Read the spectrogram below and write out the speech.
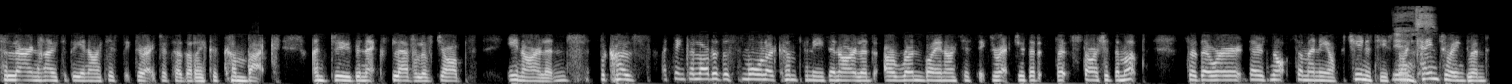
to learn how to be an artistic director so that I could come back and do the next level of job in Ireland because I think a lot of the smaller companies in Ireland are run by an artistic director that that started them up. So there were there's not so many opportunities. So Yes. I came to England.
